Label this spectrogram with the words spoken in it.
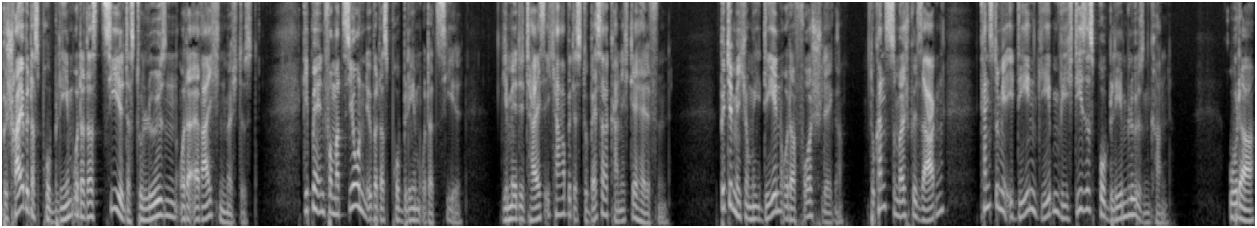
Beschreibe das Problem oder das Ziel, das du lösen oder erreichen möchtest. Gib mir Informationen über das Problem oder Ziel. Je mehr Details ich habe, desto besser kann ich dir helfen. Bitte mich um Ideen oder Vorschläge. Du kannst zum Beispiel sagen, kannst du mir Ideen geben, wie ich dieses Problem lösen kann? Oder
